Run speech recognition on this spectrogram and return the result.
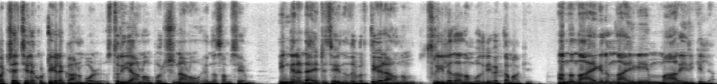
പക്ഷേ ചില കുട്ടികളെ കാണുമ്പോൾ സ്ത്രീയാണോ പുരുഷനാണോ എന്ന സംശയം. ഇങ്ങനെ ഡയറ്റ് ചെയ്യുന്നത് വൃത്തികേടാണെന്നും ശ്രീലത നമ്പൂതിരി വ്യക്തമാക്കി. അന്ന് നായകനും നായികയും മാറിയിരിക്കില്ല.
